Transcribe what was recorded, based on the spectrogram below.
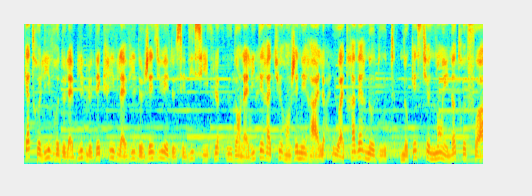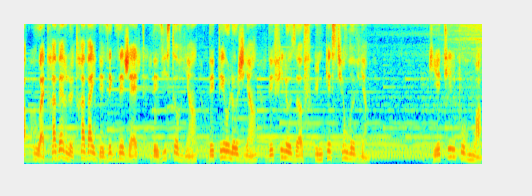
quatre livres de la Bible décrivent la vie de Jésus et de ses disciples, ou dans la littérature en général, ou à travers nos doutes, nos questionnements et notre foi, ou à travers le travail des exégètes, des historiens, des théologiens, des philosophes, une question revient. Qui est-il pour moi?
